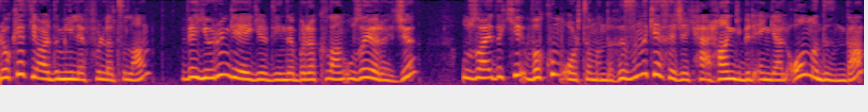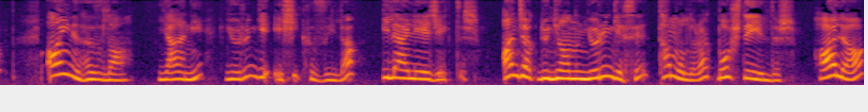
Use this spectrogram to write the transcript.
roket yardımıyla fırlatılan ve yörüngeye girdiğinde bırakılan uzay aracı uzaydaki vakum ortamında hızını kesecek herhangi bir engel olmadığından aynı hızla yani yörünge eşik hızıyla ilerleyecektir. Ancak dünyanın yörüngesi tam olarak boş değildir. Hala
